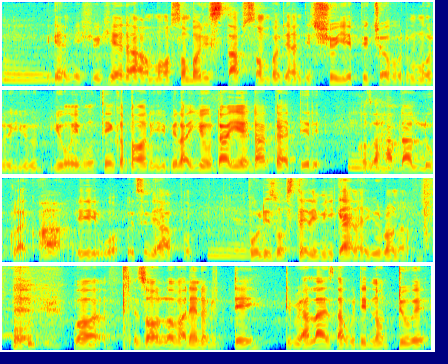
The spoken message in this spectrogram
You get me? If you hear that or somebody stabs somebody and they show you a picture of Odumodu, you you won't even think about it. You be like, yo, that yeah, that guy did it. Because I have that look like, ah, hey, what what's in the happen? Police was telling me, guy, now you run out. but it's all love. At the end of the day, they realized that we did not do it.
